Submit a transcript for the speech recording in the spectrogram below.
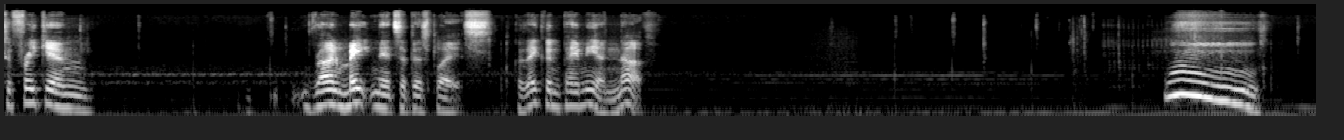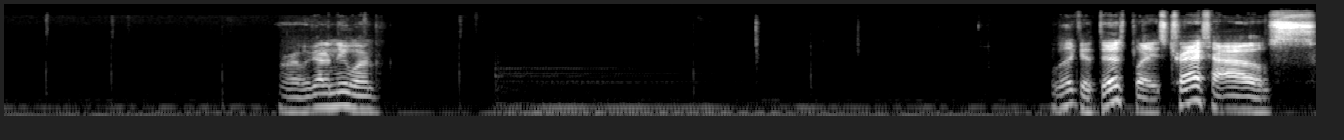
to freaking run maintenance at this place because they couldn't pay me enough. Ooh. All right, we got a new one. Look at this place. Trash house.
